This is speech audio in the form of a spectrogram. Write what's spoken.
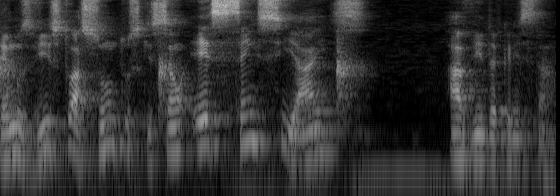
Temos visto assuntos que são essenciais à vida cristã.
